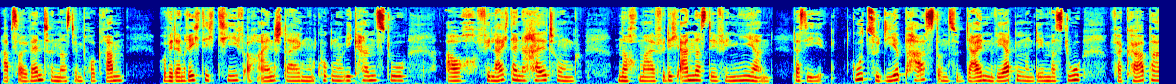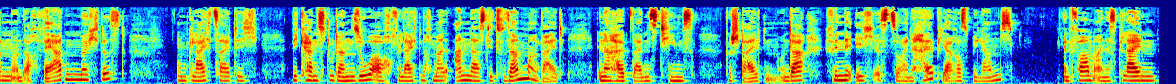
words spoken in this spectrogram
Absolventinnen aus dem Programm, wo wir dann richtig tief auch einsteigen und gucken, wie kannst du auch vielleicht deine Haltung nochmal für dich anders definieren, dass sie gut zu dir passt und zu deinen Werten und dem, was du verkörpern und auch werden möchtest. Und gleichzeitig, wie kannst du dann so auch vielleicht nochmal anders die Zusammenarbeit innerhalb deines Teams gestalten? Und da finde ich, ist so eine Halbjahresbilanz in Form eines kleinen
